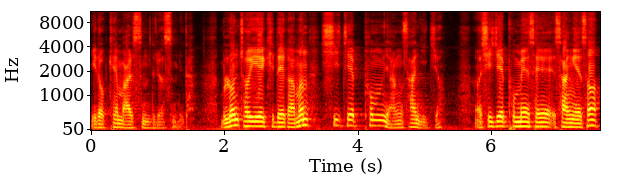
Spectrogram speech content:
이렇게 말씀드렸습니다. 물론 저희의 기대감은 시제품 양산이죠. 어, 시제품의 세상에서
